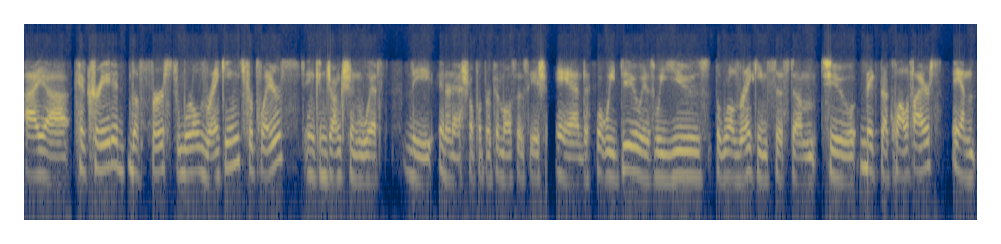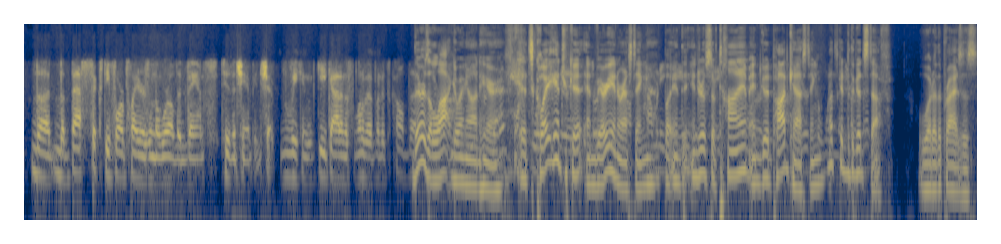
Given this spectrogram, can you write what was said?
I uh, had created the first world rankings for players in conjunction with the International Flipper Pinball Association. And what we do is we use the world ranking system to make the qualifiers and the the best 64 players in the world advance to the championship. We can geek out on this a little bit, but it's called the There's a lot going on here. It's quite intricate and very interesting, but in the interest of time and good podcasting, let's get to the good stuff. What are the prizes?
